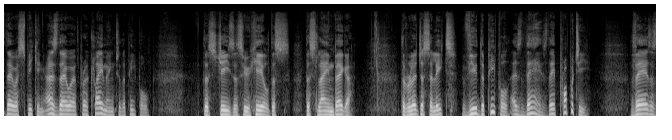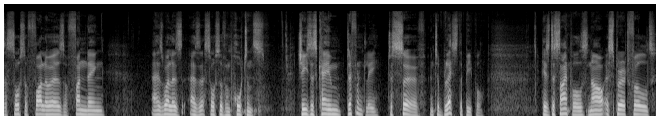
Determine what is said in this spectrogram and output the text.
they were speaking, as they were proclaiming to the people this Jesus who healed this, this lame beggar. The religious elite viewed the people as theirs, their property, theirs as a source of followers, of funding, as well as as a source of importance. Jesus came differently to serve and to bless the people. His disciples, now a spirit filled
